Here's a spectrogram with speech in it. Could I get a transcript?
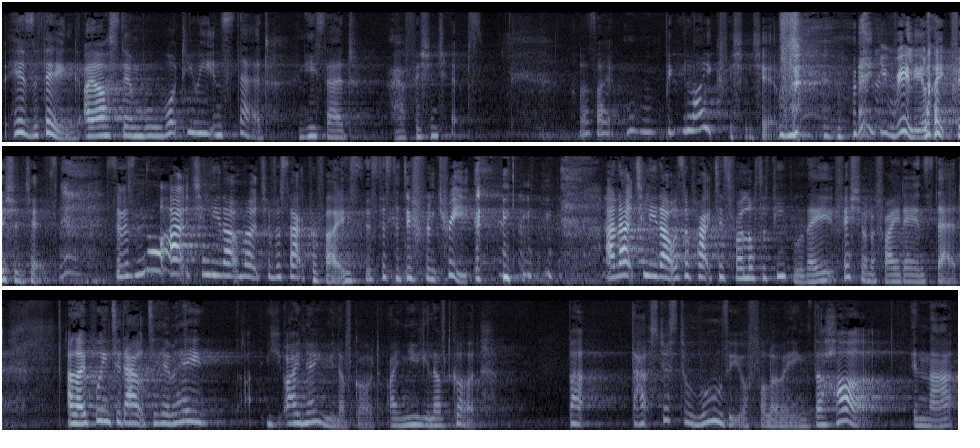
But here's the thing I asked him, Well, what do you eat instead? And he said, I have fish and chips. And I was like, mm, But you like fish and chips. you really like fish and chips. So it's not actually that much of a sacrifice, it's just a different treat. and actually, that was a practice for a lot of people. They ate fish on a Friday instead. And I pointed out to him, Hey, I know you love God. I knew you loved God. But that's just a rule that you're following. The heart in that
